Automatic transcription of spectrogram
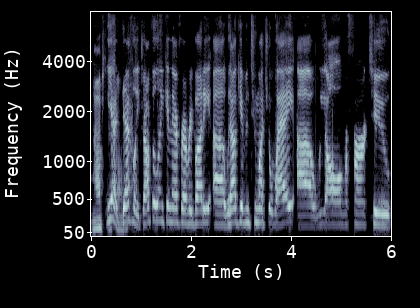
synopsis, Yeah, on it. definitely. Drop the link in there for everybody. Uh, without giving too much away, uh, we all refer to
